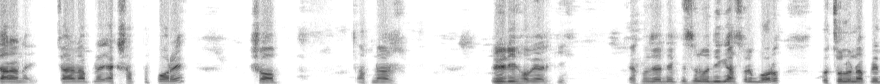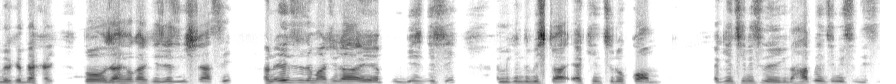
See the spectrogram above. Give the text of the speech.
চারা নাই। চারা আপনার এক সপ্তাহ পরে সব আপনার রেডি হবে আর কি। এখন যা দেখতেছেন, ওইদিকে আসলে বড়। তো চলুন আপনাদেরকে দেখাই। তো যাই হোক আর কি, যে জিনিসটা আছি কারণ এই যে মাটিটা বীজ দিছি, আমি কিন্তু বীজটা এক ইঞ্চিরও কম, এক ইঞ্চি নিচে দিই কিন্তু হাফ ইঞ্চি নিচে দিছি।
